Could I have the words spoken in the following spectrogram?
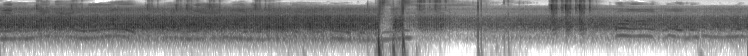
เน้นไม่ได้เลยร้อนยาวมาดูได้โอ้ยโอ้ยดูมันเล็ก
